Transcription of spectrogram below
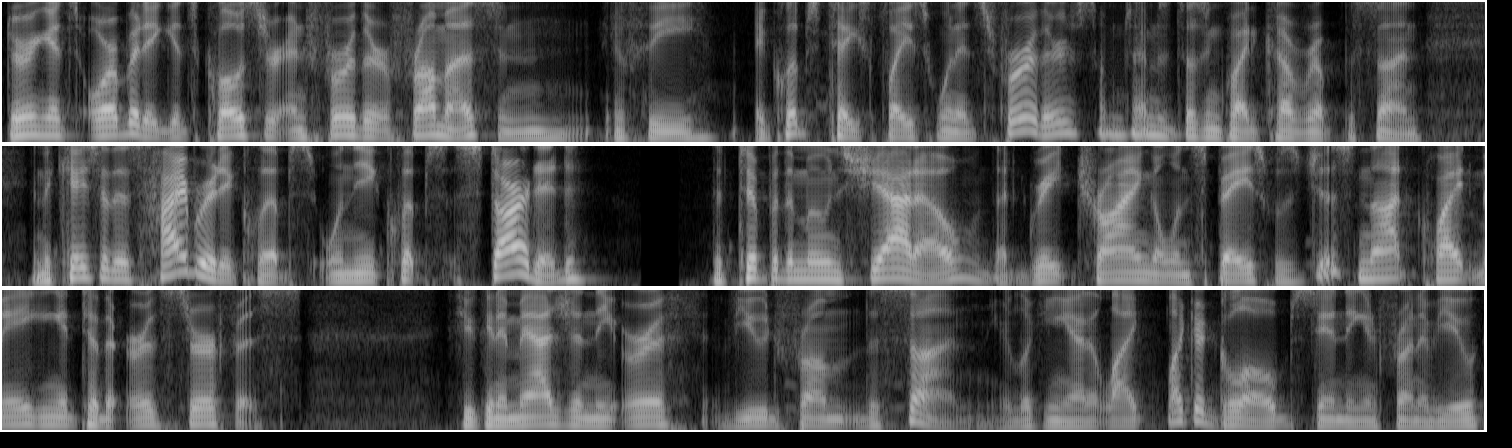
During its orbit, it gets closer and further from us, and if the eclipse takes place when it's further. Sometimes it doesn't quite cover up the sun. In the case of this hybrid eclipse, when the eclipse started, the tip of the moon's shadow, that great triangle in space, was just not quite making it to the Earth's surface. If you can imagine the Earth viewed from the sun, you're looking at it like, like a globe standing in front of you.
